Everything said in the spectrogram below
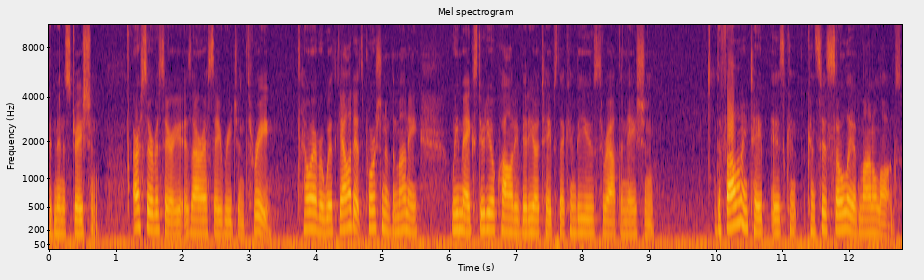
Administration. Our service area is RSA Region 3. However, with Gallaudet's portion of the money, we make studio quality videotapes that can be used throughout the nation. The following tape is con consists solely of monologues.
